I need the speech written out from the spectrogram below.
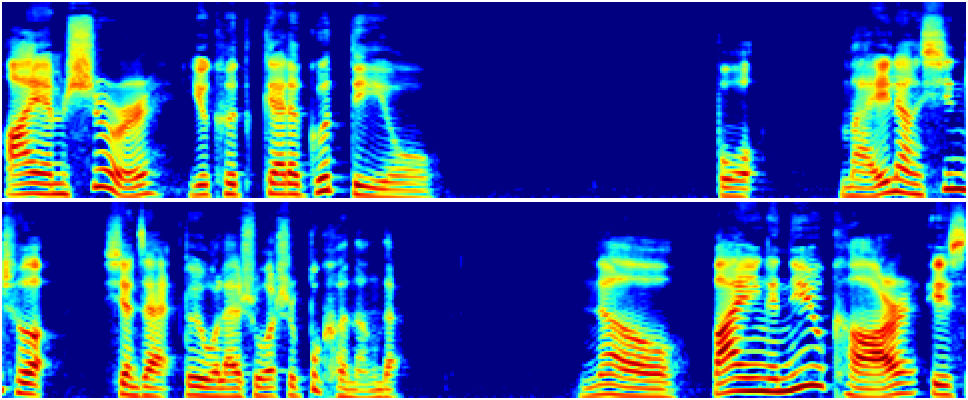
I am sure you could get a good deal。不，买一辆新车现在对我来说是不可能的。No, buying a new car is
